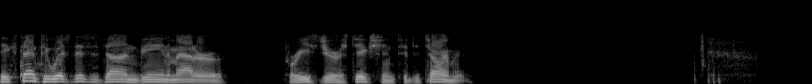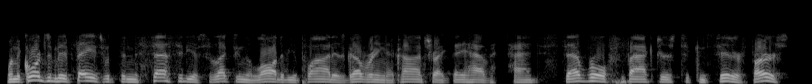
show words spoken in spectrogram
The extent to which this is done being a matter for each jurisdiction to determine. When the courts have been faced with the necessity of selecting the law to be applied as governing a contract, they have had several factors to consider. First,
